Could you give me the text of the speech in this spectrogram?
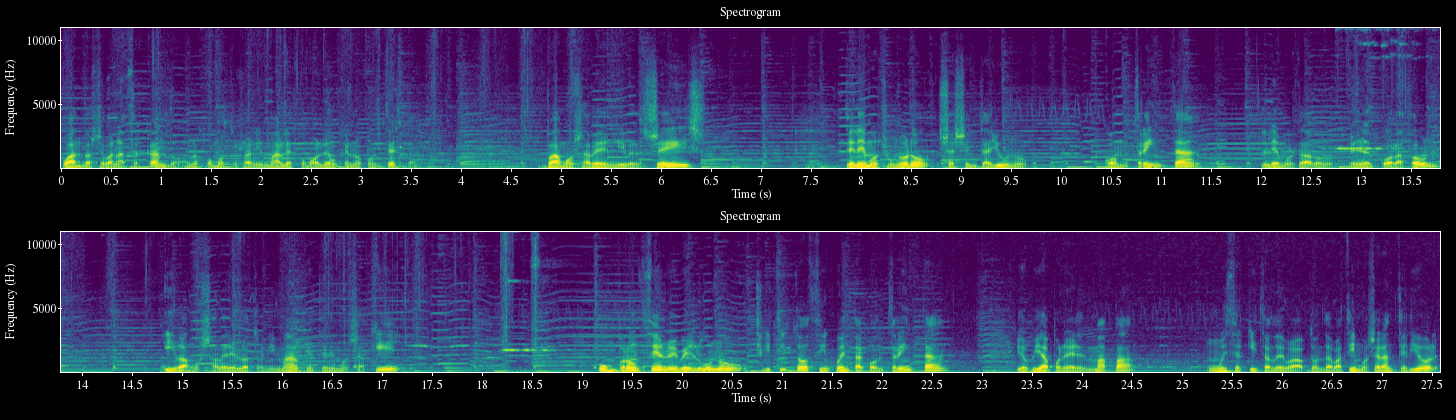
cuando se van acercando, no como otros animales como el león que no contesta. Vamos a ver el nivel 6. Tenemos un oro 61 con 30. Le hemos dado en el corazón. Y vamos a ver el otro animal que tenemos aquí un bronce nivel 1, chiquitito, 50 con 30. Y os voy a poner el mapa muy cerquita de donde abatimos el anterior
